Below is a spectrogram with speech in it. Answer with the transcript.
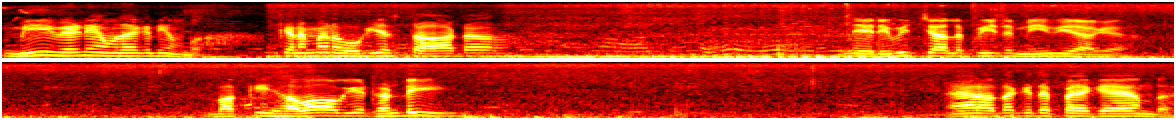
ਮੀਂਹ ਵੇਣੇ ਆਉਂਦਾ ਕਿ ਨਹੀਂ ਆਉਂਦਾ? ਕਿਨਮਨ ਹੋ ਗਈ ਸਟਾਰਟ। ਹਨੇਰੀ ਵੀ ਚੱਲ ਪਈ ਤੇ ਮੀਂਹ ਵੀ ਆ ਗਿਆ। ਬਾਕੀ ਹਵਾ ਹੋ ਗਈ ਠੰਡੀ। ਐ ਲੱਗਦਾ ਕਿਤੇ ਪੈ ਕੇ ਆਇਆ ਹੁੰਦਾ।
